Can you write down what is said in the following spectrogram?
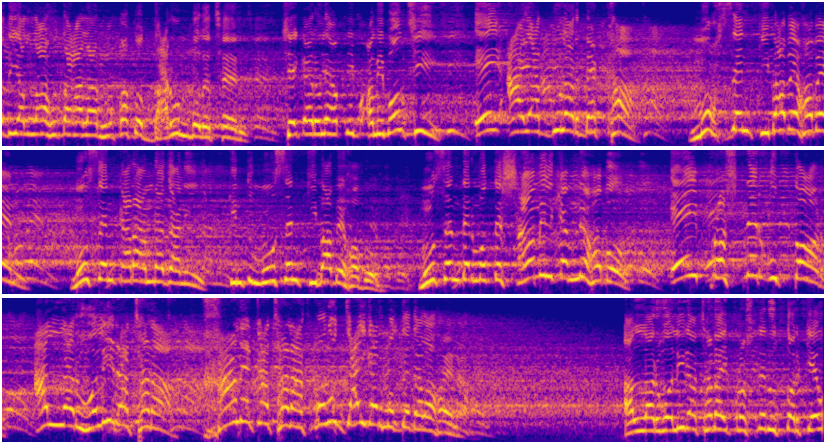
রদি আল্লাহ কত দারুণ বলেছেন। কারণে আপনি, আমি বলছি, এই আয়াতগুলার ব্যাখ্যা মোহসেন কীভাবে হবেন? মোহসেন কারা আমরা জানি, কিন্তু মোহসেন কীভাবে হব? মোহসেনদের মধ্যে সামিল কেমনে হব? এই প্রশ্নের উত্তর আল্লাহর ওলিরা ছাড়া খানেকা ছাড়া কোন জায়গার মধ্যে দেওয়া হয় না। আল্লাহর ওলিরা ছাড়া এই প্রশ্নের উত্তর কেউ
